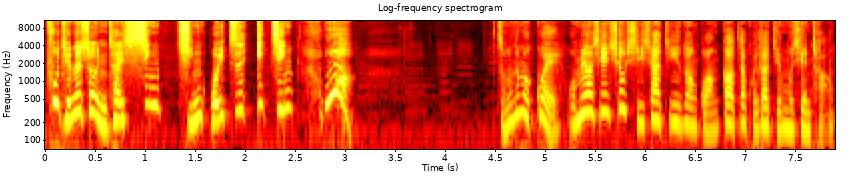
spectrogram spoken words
付钱的时候，你才心情为之一惊，哇，怎么那么贵？我们要先休息一下，进一段广告，再回到节目现场。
